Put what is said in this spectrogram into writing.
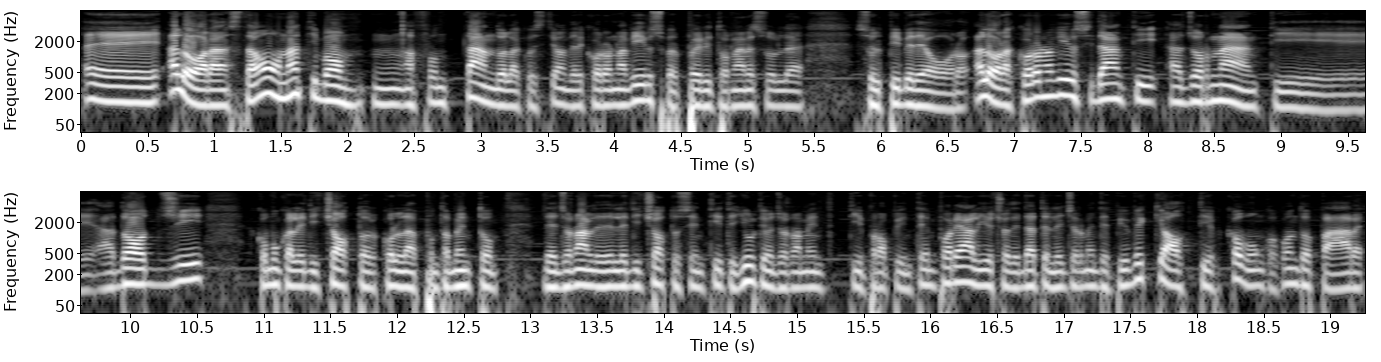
eh, allora, stavo un attimo mh, mm, affrontando la questione del coronavirus per poi ritornare sul, sul PIB di oro. Allora, coronavirus, i dati aggiornati ad oggi comunque alle 18 con l'appuntamento del giornale delle 18 sentite gli ultimi aggiornamenti proprio in tempo reale io ho dei dati leggermente più vecchiotti comunque a quanto pare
